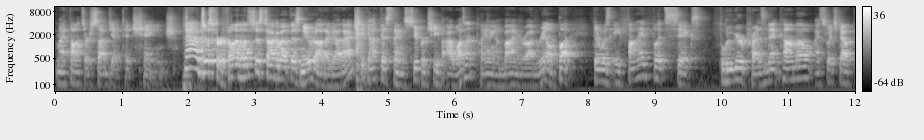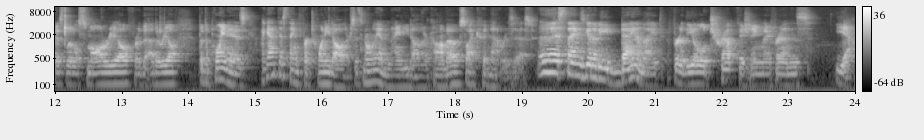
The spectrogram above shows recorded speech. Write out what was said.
my thoughts are subject to change. Now, just for fun, let's just talk about this new rod I got. I actually got this thing super cheap. I wasn't planning on buying a rod and reel, but there was a five foot six Pflueger President combo. I switched out this little small reel for the other reel, but the point is, I got this thing for $20. It's normally a $90 combo, so I could not resist. This thing's gonna be dynamite for the old trout fishing, my friends. Yeah.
